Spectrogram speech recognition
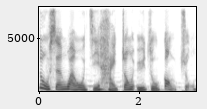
陆生万物及海中鱼族共主，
